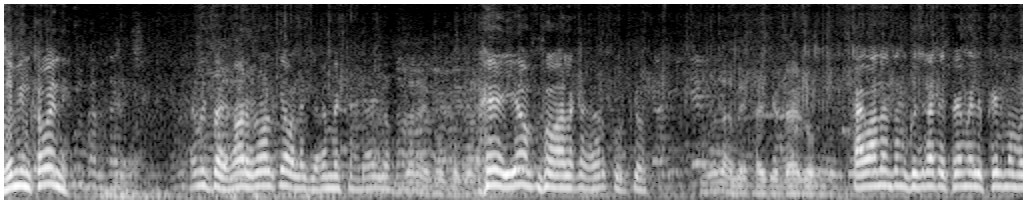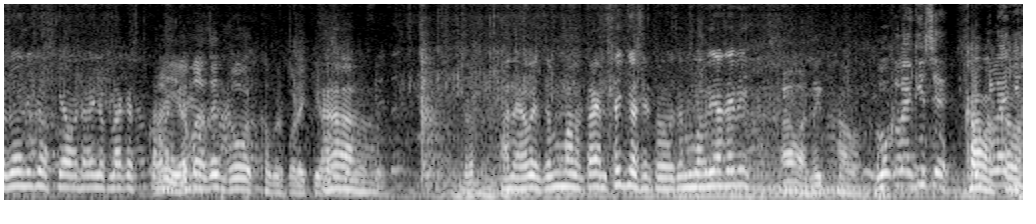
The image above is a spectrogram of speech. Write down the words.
જમીન ખવાય ને? અમિતભાઈ મારો રોલ કેવો લાગ્યો? રમેશનો ડાયલોગ હે એમ હાલ કે હરકું કયો કાંઈ વાંધો નહીં તમે ગુજરાતી ફેમિલી ફિલ્મમાં જોઈ લીધો? કેવો ડાયલોગ લાગે છે? ખબર કરી. હા. અને હવે જમવાનો ટાઈમ થઈ ગયો છે તો જમવા વ્યાજ આવી ભૂખ લાગી છે ખાવા ખાવા.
